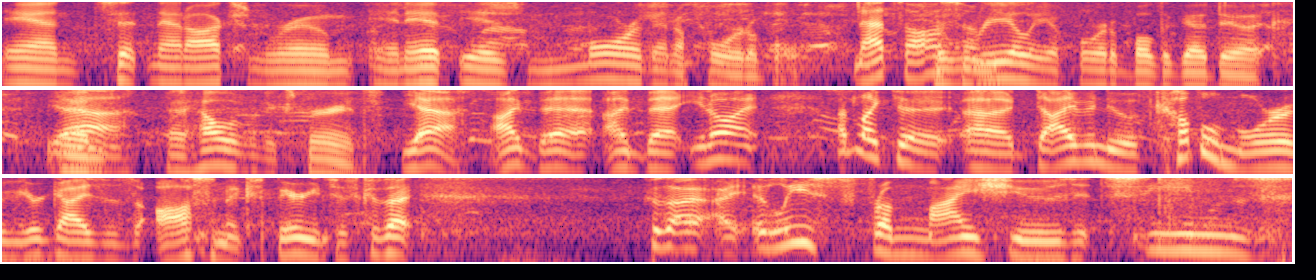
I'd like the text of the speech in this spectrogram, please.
and sit in that auction room, and it is more than affordable. that's awesome. Really affordable to go do it. Yeah. And a hell of an experience. Yeah, I bet. I bet. You know, I, I'd like to uh, dive into a couple more of your guys' awesome experiences because I, because I, I, at least from my shoes, it seems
